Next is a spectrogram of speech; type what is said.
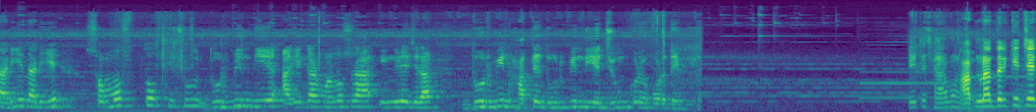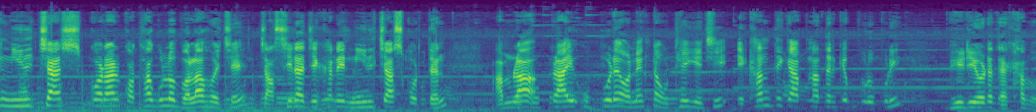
দাঁড়িয়ে দাঁড়িয়ে সমস্ত কিছু দূরবীন দিয়ে আগেকার মানুষরা, ইংরেজরা দূরবীন হাতে দূরবীন দিয়ে জুম করে করে দেখতো। আপনাদেরকে যে নীল চাষ করার কথাগুলো বলা হয়েছে চাষিরা যেখানে নীল চাষ করতেন আমরা প্রায় উপরে অনেকটা উঠে গেছি। এখান থেকে আপনাদেরকে পুরোপুরি ভিডিওটা দেখাবো।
